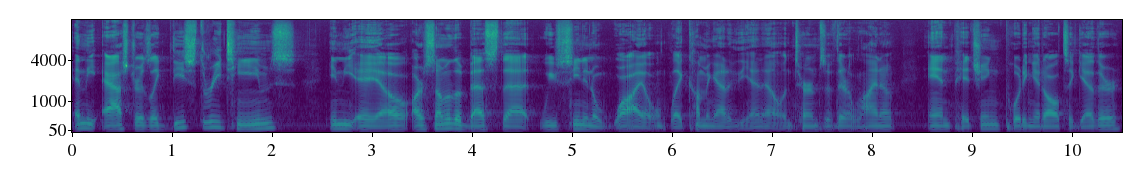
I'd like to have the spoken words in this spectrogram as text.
and the Astros. Like these three teams in the AL are some of the best that we've seen in a while, like coming out of the NL in terms of their lineup and pitching, putting it all together.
